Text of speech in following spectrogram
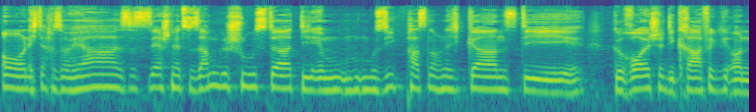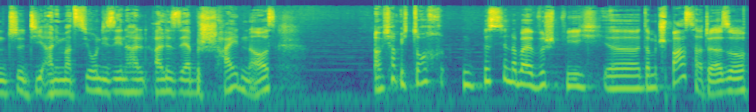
Und ich dachte so, ja, es ist sehr schnell zusammengeschustert, die ähm, Musik passt noch nicht ganz, die Geräusche, die Grafik und die Animation, die sehen halt alle sehr bescheiden aus. Aber ich habe mich doch ein bisschen dabei erwischt, wie ich äh, damit Spaß hatte. Also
